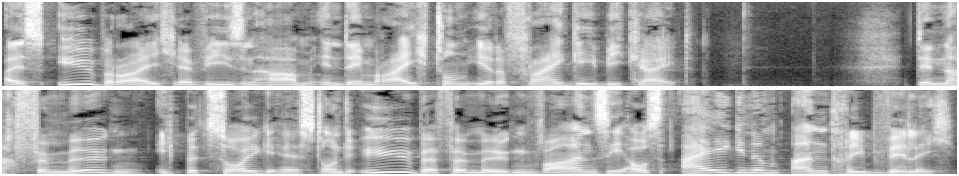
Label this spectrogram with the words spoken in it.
als überreich erwiesen haben in dem Reichtum ihrer Freigebigkeit. Denn nach Vermögen, ich bezeuge es, und Übervermögen waren sie aus eigenem Antrieb willig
